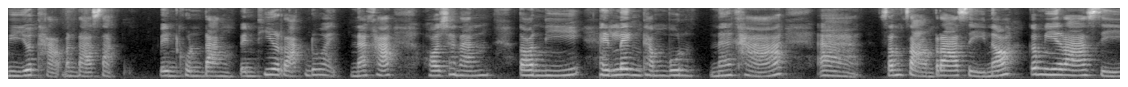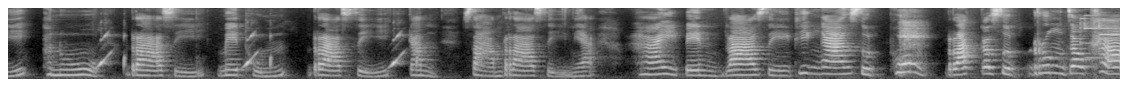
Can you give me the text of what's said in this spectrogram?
มียศถาบรรดาศักดิ์ เป็นคนดังเป็นที่รักด้วยนะคะ เพราะฉะนั้นตอนนี้ให้เร่งทำบุญนะคะอ่าทั้งสามราศีเนาะก็มีราศีธนู ราศีเมถุน ราศีกันสามราศีเนี่ยให้เป็นราศีที่งานสุดพุ่ง รักก็สุดรุ่งเจ้าค่ะ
